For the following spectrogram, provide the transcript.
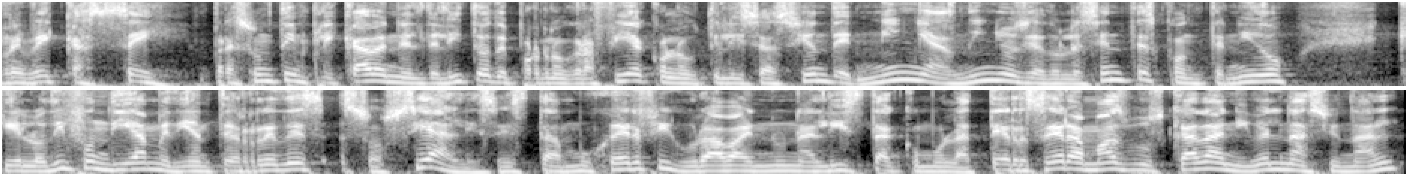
Rebeca C., presunta implicada en el delito de pornografía con la utilización de niñas, niños y adolescentes, contenido que lo difundía mediante redes sociales. Esta mujer figuraba en una lista como la tercera más buscada a nivel nacional.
